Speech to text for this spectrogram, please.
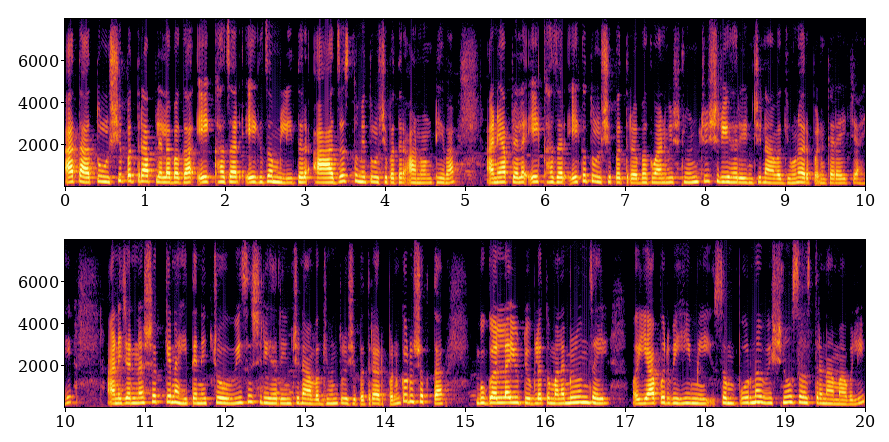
आता तुळशीपत्र आपल्याला बघा एक हजार एक जमली तर आजच तुम्ही तुळशीपत्र आणून ठेवा आणि आपल्याला एक हजार एक तुळशीपत्र भगवान विष्णूंची श्रीहरींची नावं घेऊन अर्पण करायची आहे. आणि ज्यांना शक्य नाही त्यांनी चोवीस श्रीहरींची नावं घेऊन तुळशीपत्र अर्पण करू शकता. गुगलला यूट्यूबला तुम्हाला मिळून जाईल. व यापूर्वीही मी संपूर्ण विष्णू सहस्त्रनामावली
